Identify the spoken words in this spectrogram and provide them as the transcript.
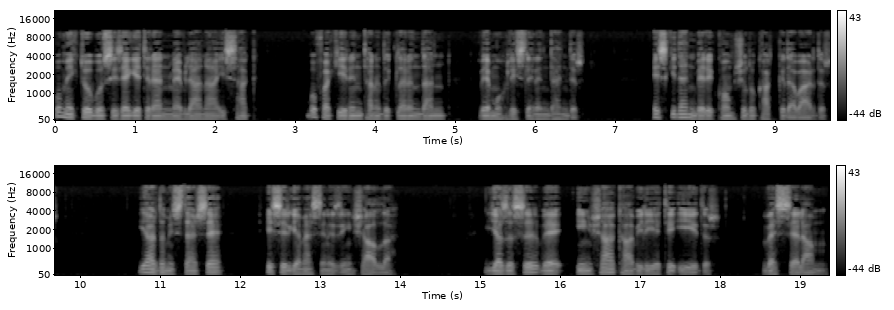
Bu mektubu size getiren Mevlana İshak bu fakirin tanıdıklarından ve muhlislerindendir. Eskiden beri komşuluk hakkı da vardır. Yardım isterse esirgemezsiniz inşallah. Yazısı ve inşa kabiliyeti iyidir. Vesselam.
